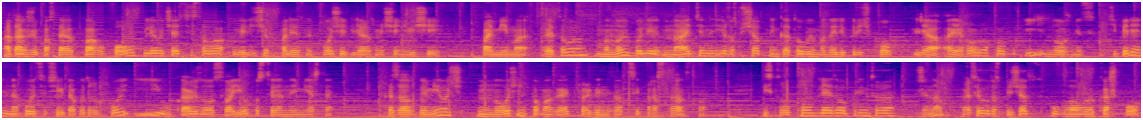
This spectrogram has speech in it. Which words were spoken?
а также поставил пару полок в левой части стола, увеличив полезную площадь для размещения вещей. Помимо этого, мной были найдены и распечатаны готовые модели крючков для аэрографов и ножниц. Теперь они находятся всегда под рукой и у каждого свое постоянное место. Казалось бы мелочь, но очень помогает в организации пространства. Из крупного для этого принтера жена попросила распечатать угловое кашпо,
